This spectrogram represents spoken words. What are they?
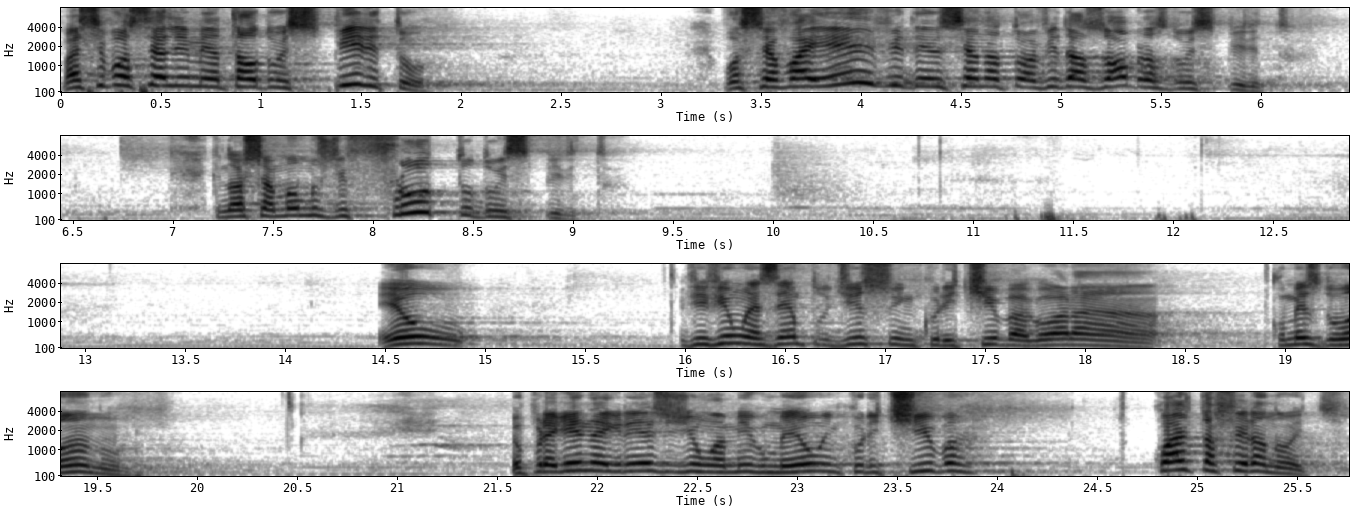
Mas se você alimentar o do espírito, você vai evidenciar na tua vida as obras do espírito, que nós chamamos de fruto do espírito. Eu Vivi um exemplo disso em Curitiba agora, começo do ano. Eu preguei na igreja de um amigo meu em Curitiba, quarta-feira à noite.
